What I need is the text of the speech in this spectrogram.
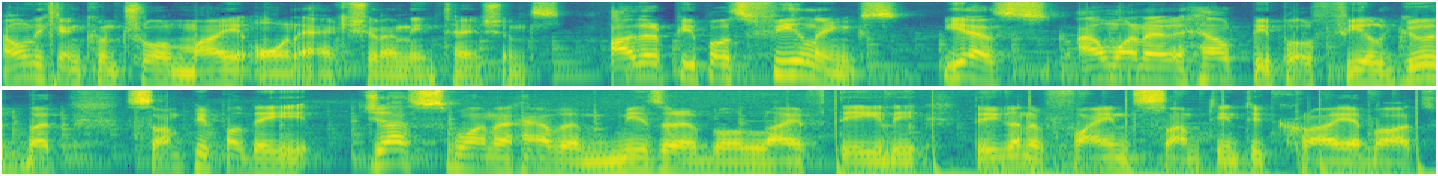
I only can control my own action and intentions. Other people's feelings yes, I want to help people feel good, but some people, they just want to have a miserable life daily. They're going to find something to cry about,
